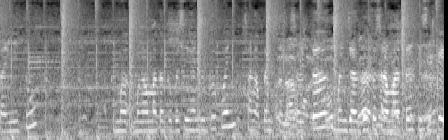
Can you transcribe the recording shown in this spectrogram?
Selain itu, mengamalkan kebersihan juga pun sangat penting serta menjaga keselamatan fizikal,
